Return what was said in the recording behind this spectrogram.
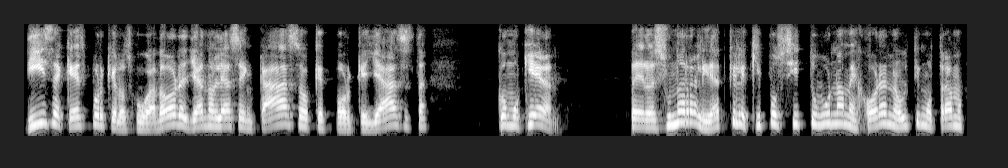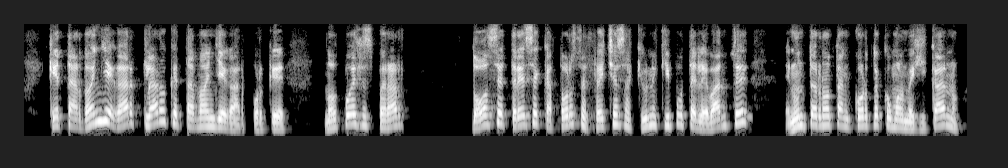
dice que es porque los jugadores ya no le hacen caso, que porque ya se está, como quieran. Pero es una realidad que el equipo sí tuvo una mejora en el último tramo, que tardó en llegar, claro que tardó en llegar, porque no puedes esperar 12, 13, 14 fechas a que un equipo te levante en un terreno tan corto como el mexicano.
